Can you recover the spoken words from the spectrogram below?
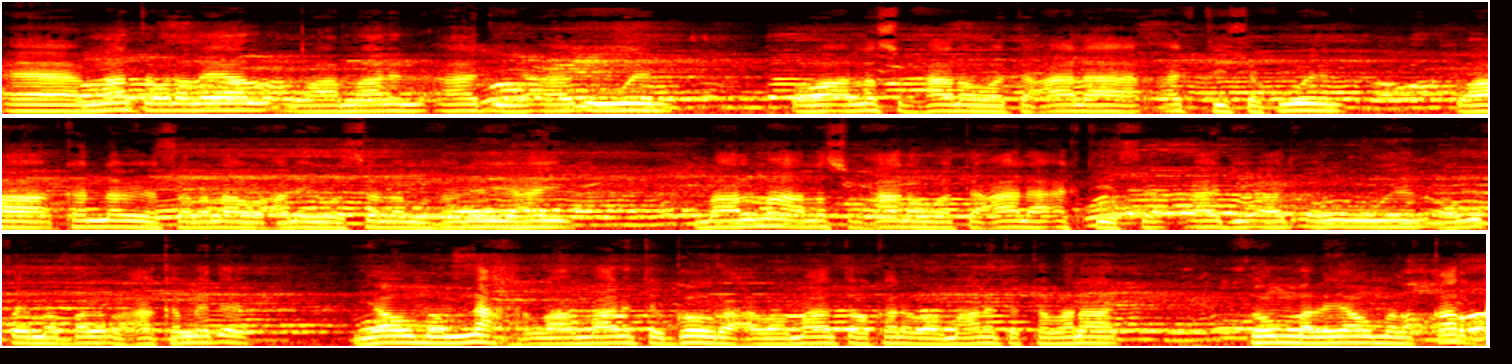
إيه، ما أنت ولا ليال ومال آدي آدوين والله سبحانه وتعالى أكتي سكوين وكان النبي صلى الله عليه وسلم وحليه ما الماء الله سبحانه وتعالى أكتي سآدي آدوين ووقي مبالر حاكمته يوم النحر ومال أنت قورع ومال أنت وكلا ومال أنت ثم اليوم القرب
